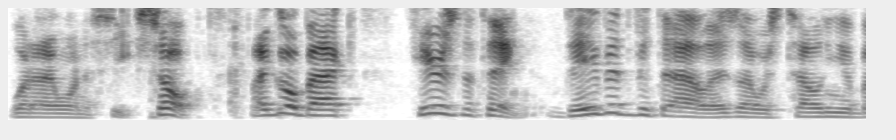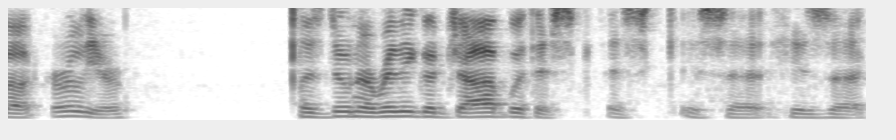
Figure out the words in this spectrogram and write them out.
what I want to see. So if I go back here's the thing. David Vidal as I was telling you about earlier is doing a really good job with his his his, uh, his uh,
